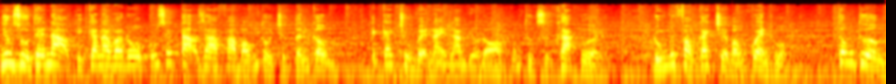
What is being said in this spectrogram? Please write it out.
Nhưng dù thế nào thì Cannavaro cũng sẽ tạo ra pha bóng tổ chức tấn công. Cái cách trung vệ này làm điều đó cũng thực sự khác người. Đúng với phong cách chơi bóng quen thuộc, Thông thường,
